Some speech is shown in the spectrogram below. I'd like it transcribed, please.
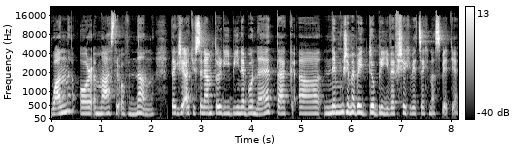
one or a master of none. Takže ať už se nám to líbí nebo ne, tak uh, nemůžeme být dobrý ve všech věcech na světě.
